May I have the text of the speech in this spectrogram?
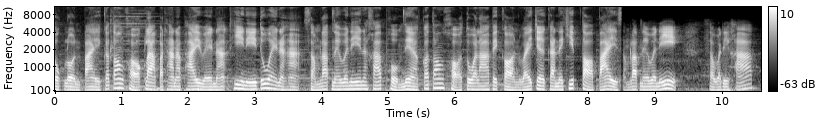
ตกหล่นไป ก็ต้องขอกราบประธานอภัยไว้ณที่นี้ด้วยนะฮะสำหรับในวันนี้นะครับผมเนี่ยก็ต้องขอตัวลาไปก่อนไว้เจอกันในคลิปต่อไปสำหรับในวันนี้ สวัสดีครับ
